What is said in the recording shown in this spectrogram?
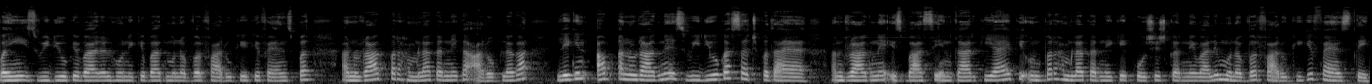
वहीं इस वीडियो के वायरल होने के बाद मुनव्वर फारूकी के फैंस पर अनुराग पर हमला करने का आरोप लगा, लेकिन अब अनुराग ने इस वीडियो का सच बताया है। अनुराग ने इस बात से इनकार किया है कि उन पर हमला करने की कोशिश करने वाले मुनव्वर फारूकी के फैंस थे।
